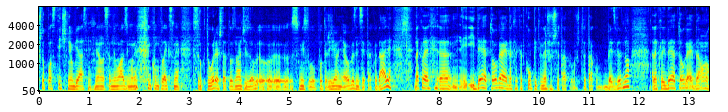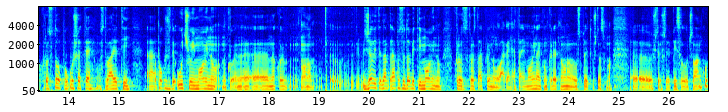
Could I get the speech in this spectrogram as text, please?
što plastičnije objasniti, ne, sad ne ulazimo u neke kompleksne strukture, šta to znači u smislu potraživanja obveznice i tako dalje. Dakle, ideja toga je, dakle, kad kupite nešto što je tako, što je tako bezvredno, dakle, ideja toga je da ono kroz to pokušate ostvariti, pokušate ući u imovinu na kojoj, ono, želite naprosto dobiti imovinu kroz, kroz takve ulaganja. Ta imovina je konkretno ono u Splitu što, smo, e, što, što je pisalo u članku.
